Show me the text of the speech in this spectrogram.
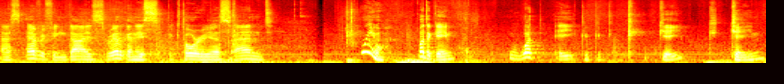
as everything dies. Railgan is victorious and... Whew, what a game. What a game. Game.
